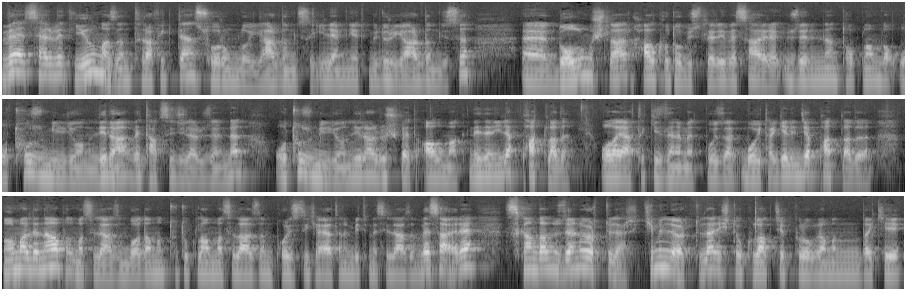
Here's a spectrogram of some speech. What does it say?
Ve Servet Yılmaz'ın trafikten sorumlu yardımcısı, İl Emniyet Müdür Yardımcısı e, dolmuşlar, halk otobüsleri vesaire üzerinden toplamda 30 milyon lira ve taksiciler üzerinden 30 milyon lira rüşvet almak nedeniyle patladı. Olay artık gizlenemez boyuta gelince patladı. Normalde ne yapılması lazım? Bu adamın tutuklanması lazım, polislik hayatının bitmesi lazım vesaire. Skandalın üzerine örttüler. Kiminle örttüler? İşte o kulakçık programındaki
